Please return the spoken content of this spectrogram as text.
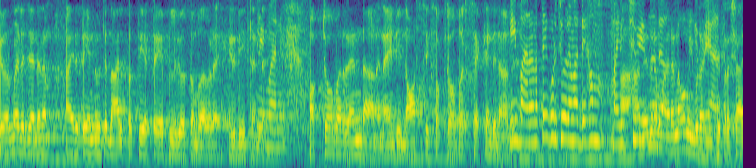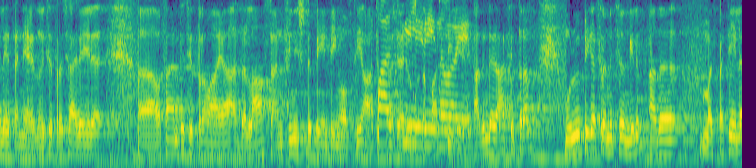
രവിവർമ്മയുടെ ജനനം ആയിരത്തി എണ്ണൂറ്റി നാൽപ്പത്തി എട്ട് ഏപ്രിൽ ഇരുപത്തി ഒമ്പത് അവിടെ എഴുതിയിട്ടുണ്ട്. ഒക്ടോബർ രണ്ടാണ്. നയന്റീൻ നോട്ട് സിക്സ് ഒക്ടോബർ സെക്കൻഡിനാണ് ഈ മരണത്തെ കുറിച്ച് പറയുമ്പോൾ അദ്ദേഹം മരിച്ചു മരണവും ഇവിടെ ഈ. ചിത്രശാലയിൽ തന്നെയായിരുന്നു. ചിത്രശാലയിൽ അവസാനത്തെ ചിത്രമായ the last unfinished painting of the artist അതിന്റെ ആ ചിത്രം മുഴുവിപ്പിക്കാൻ ശ്രമിച്ചെങ്കിലും അത് പറ്റിയില്ല.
